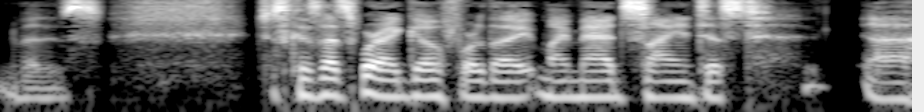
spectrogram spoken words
but it's just because that's where I go for the my mad scientist. Uh,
